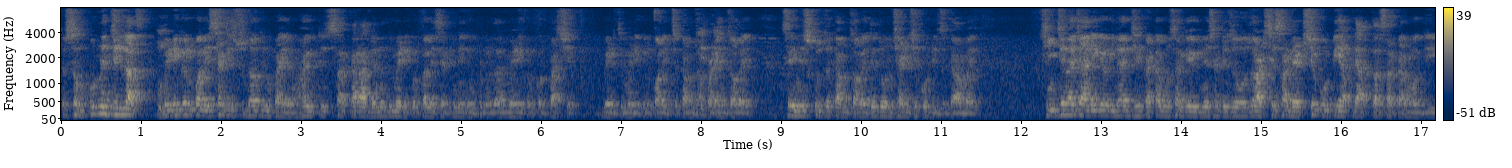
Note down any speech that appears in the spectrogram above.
तर संपूर्ण जिल्हाच मेडिकल कॉलेजसाठी सुद्धा तुम्ही पाहिलं. महायुती सरकार आल्यानंतर मेडिकल कॉलेजसाठी निधी उपलब्ध झाला. मेडिकल कॉलेज पाचशे बेडचं मेडिकल कॉलेजचं काम झपाट्याने चालू आहे. सैनिक स्कूलचं काम चालू आहे. ते दोनशे अडीचशे कोटीचं काम आहे. सिंचनाच्या अनेक योजना जे कटासारख्या योजनेसाठी जवळजवळ आठशे साडेआठशे कोटी आपल्या आत्ता सरकारमध्ये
